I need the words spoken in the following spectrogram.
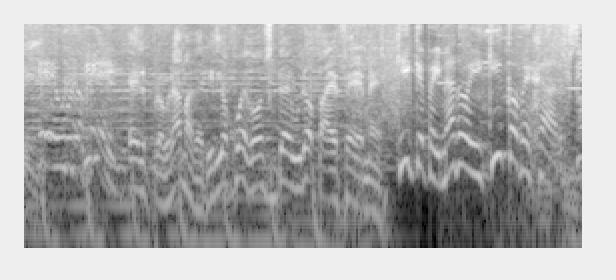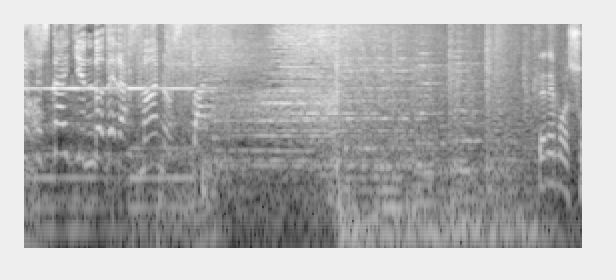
Europlay. Europlay. El programa de videojuegos de Europa FM. Quique Peinado y Kiko Bejar. Se os está yendo de las manos, ¿vale? Tenemos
